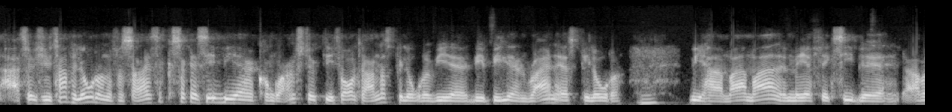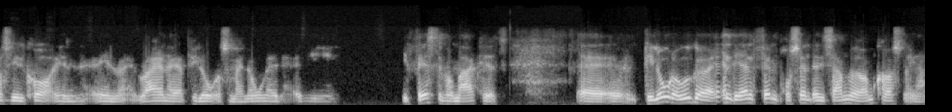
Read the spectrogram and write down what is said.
altså hvis vi tager piloterne for sig, så, så kan jeg sige, at vi er konkurrencedygtige i forhold til andres piloter. Vi er, vi er billigere end Ryanairs piloter. Mm. Vi har meget, meget mere fleksible arbejdsvilkår end, end Ryanair-piloter, som er nogle af, af de, de bedste på markedet. Øh, piloter udgør alt i alt 5% af de samlede omkostninger.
